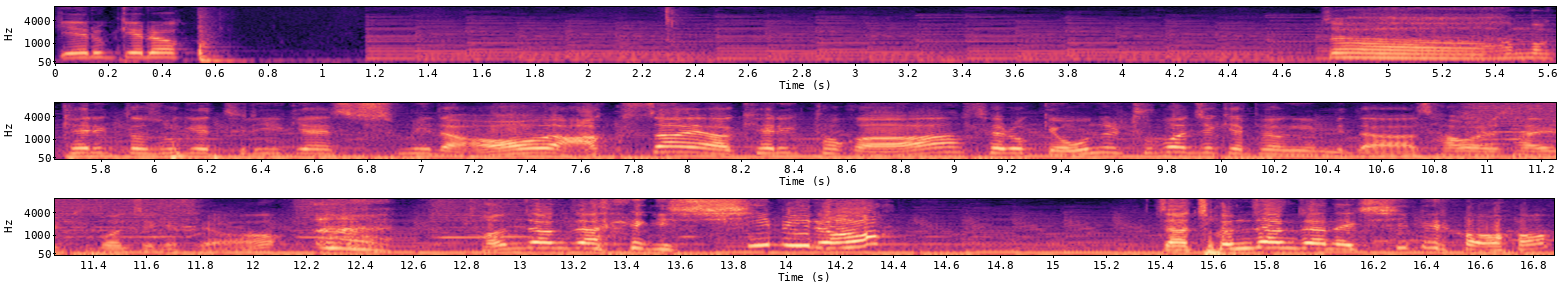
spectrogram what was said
끼룩끼룩. 자 한번 캐릭터 소개 드리겠습니다. 어 악사야 캐릭터가. 새롭게 오늘 두 번째 개평입니다. 4월 4일 두 번째 개평. 전장잔액이 11억? 자 전장잔액 11억.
